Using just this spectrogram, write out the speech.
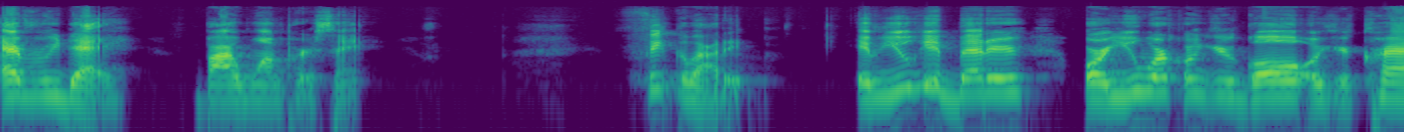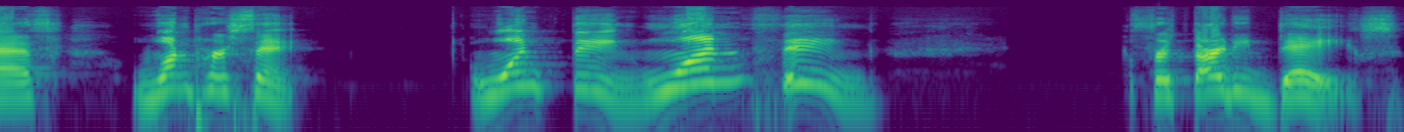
every day by 1%? Think about it. If you get better or you work on your goal or your craft 1%, one thing, one thing for 30 days,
